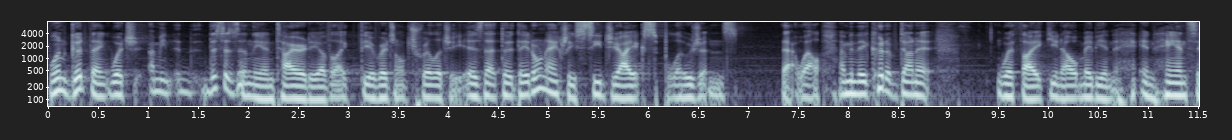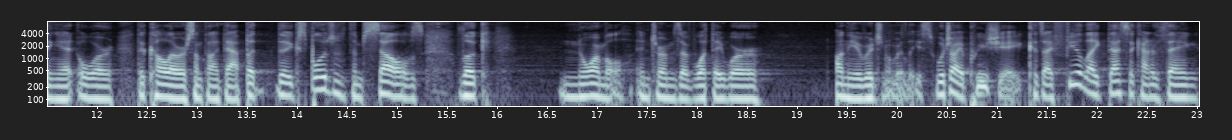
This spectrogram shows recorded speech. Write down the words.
one good thing, which I mean, this is in the entirety of like the original trilogy, is that they don't actually CGI explosions that well. I mean, they could have done it with like you know maybe en- enhancing it or the color or something like that, but the explosions themselves look normal in terms of what they were on the original release, which I appreciate because I feel like that's the kind of thing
